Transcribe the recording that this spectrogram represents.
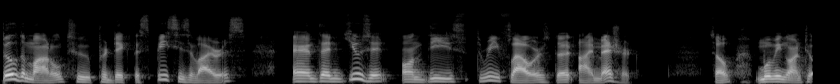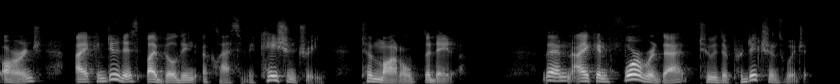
build a model to predict the species of iris, and then use it on these three flowers that I measured. So moving on to orange, I can do this by building a classification tree to model the data. Then I can forward that to the predictions widget.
